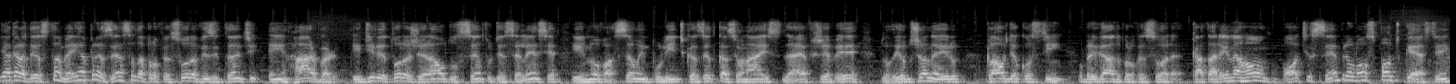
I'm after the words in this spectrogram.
E agradeço também a presença da professora visitante em Harvard e diretora-geral do Centro de Excelência e Inovação em Políticas Educacionais da FGV do Rio de Janeiro, Cláudia Costin. Obrigado, professora. Catarina Ron, volte sempre ao nosso podcast, hein?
